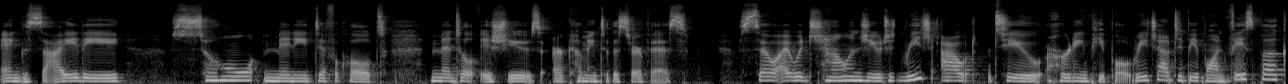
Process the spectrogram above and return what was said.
anxiety. So many difficult mental issues are coming to the surface. So I would challenge you to reach out to hurting people. Reach out to people on Facebook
